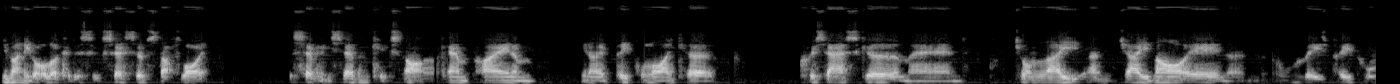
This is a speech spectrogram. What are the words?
you've only got to look at the success of stuff like the 77 Kickstarter campaign and, you know, people like uh, Chris Askham and John Late and Jay Martin and all these people.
